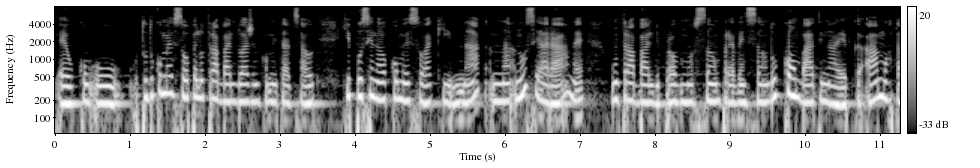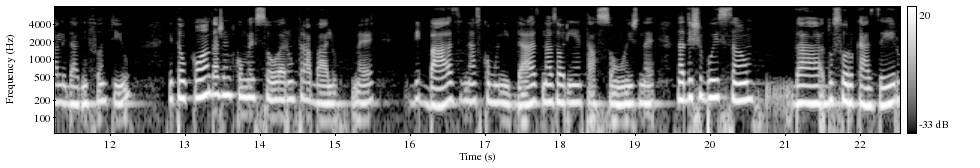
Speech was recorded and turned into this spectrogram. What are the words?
É, o, o, tudo começou pelo trabalho do agente comunitário de saúde, que por sinal começou aqui na, na, no Ceará, né, um trabalho de promoção, prevenção do combate na época à mortalidade infantil. Então, quando a gente começou, era um trabalho né, de base nas comunidades, nas orientações, né, na distribuição da, do soro caseiro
